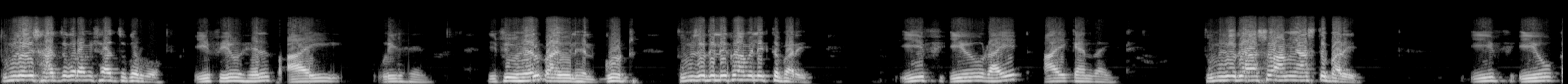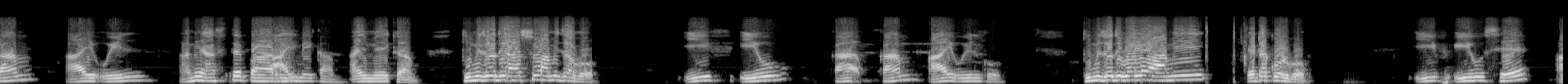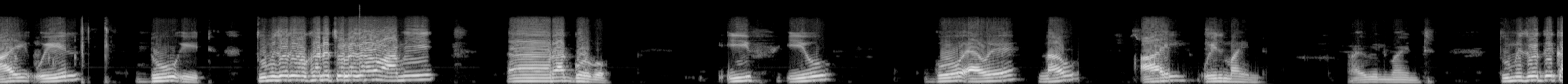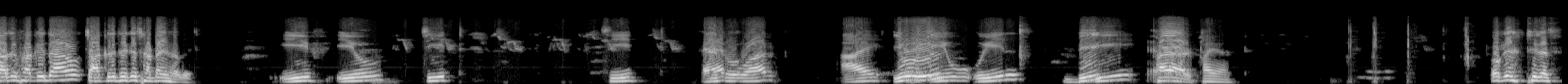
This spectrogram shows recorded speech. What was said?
তুমি যদি সাহায্য করো আমি সাহায্য করব। If you help I will help if you help I will help good তুমি যদি লিখো আমি লিখতে পারি। If you write I can write তুমি যদি আসো আমি আসতে পারি। If you come I will আমি আসতে পারি। I may come I may কাম তুমি যদি আসো আমি যাব। If you come come, I will go. তুমি যদি বলো আমি এটা করব। If you say, I will do it. তুমি যদি ওখানে চলে যাও আমি রাগ করব If you go away now, I will mind. I will mind তুমি যদি কাজে ফাঁকি দাও চাকরি থেকে ছাঁটাই হবে If you cheat, cheat at work, I You will you will be be uh, fired. fired. Okay ঠিক আছে।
